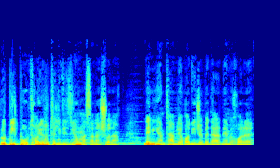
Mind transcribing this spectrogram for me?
رو بیلبورد ها یا تو تلویزیون مثلا شدم. نمیگم تبلیغات اینجا به درد نمی‌خوره.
